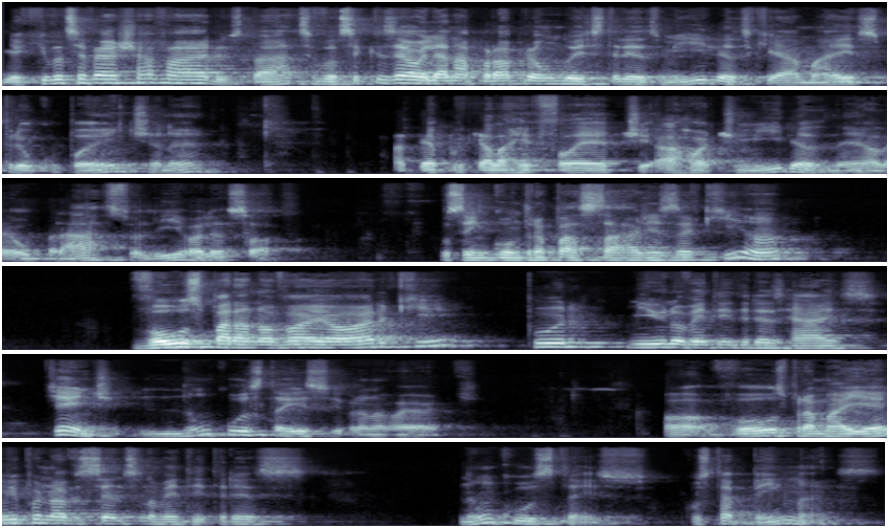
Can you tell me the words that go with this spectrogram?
E aqui você vai achar vários, tá? Se você quiser olhar na própria 1, 2, 3 milhas, que é a mais preocupante, né? Até porque ela reflete a Hot Milhas, né? Ela é o braço ali, olha só. Você encontra passagens aqui, ó. Voos para Nova York por R$ 1.093. Gente, não custa isso ir para Nova York. Ó, voos para Miami por 993. Não custa isso. Custa bem mais.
